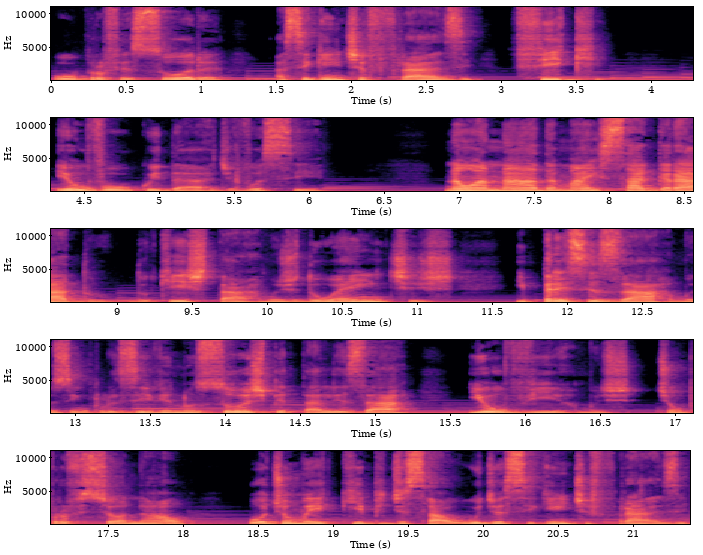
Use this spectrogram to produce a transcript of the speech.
ou professora a seguinte frase: Fique, eu vou cuidar de você. Não há nada mais sagrado do que estarmos doentes e precisarmos, inclusive, nos hospitalizar e ouvirmos de um profissional ou de uma equipe de saúde a seguinte frase:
